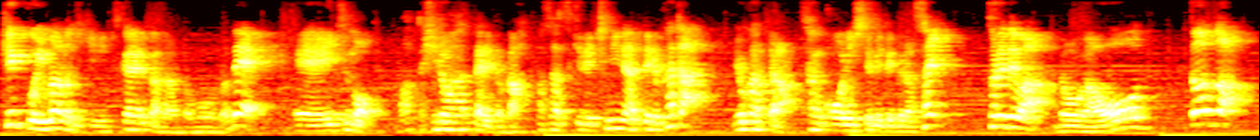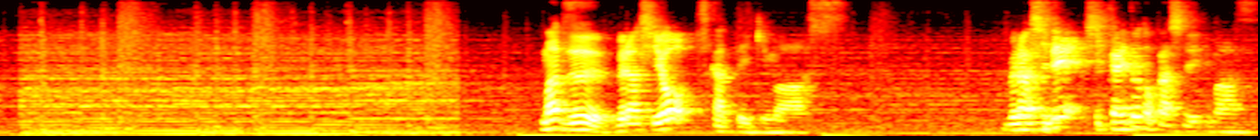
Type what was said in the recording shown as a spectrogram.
結構今の時期に使えるかなと思うので、えー、いつももっと広がったりとか、パサつきで気になっている方、よかったら参考にしてみてください。それでは動画をどうぞまずブラシを使っていきますブラシでしっかりと溶かしていきます。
